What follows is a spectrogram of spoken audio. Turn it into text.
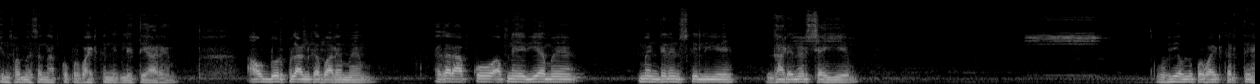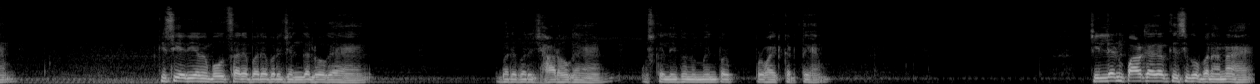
इन्फॉर्मेशन आपको प्रोवाइड करने के लिए तैयार हैं। आउटडोर प्लांट के बारे में, अगर आपको अपने एरिया में मेंटेनेंस के लिए गार्डनर चाहिए वो भी हम लोग प्रोवाइड करते हैं। किसी एरिया में बहुत सारे बड़े बड़े जंगल हो गए हैं बड़े बड़े झाड़ हो गए हैं, उसके लिए भी हम मेन पर प्रोवाइड करते हैं। चिल्ड्रन पार्क अगर किसी को बनाना है,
